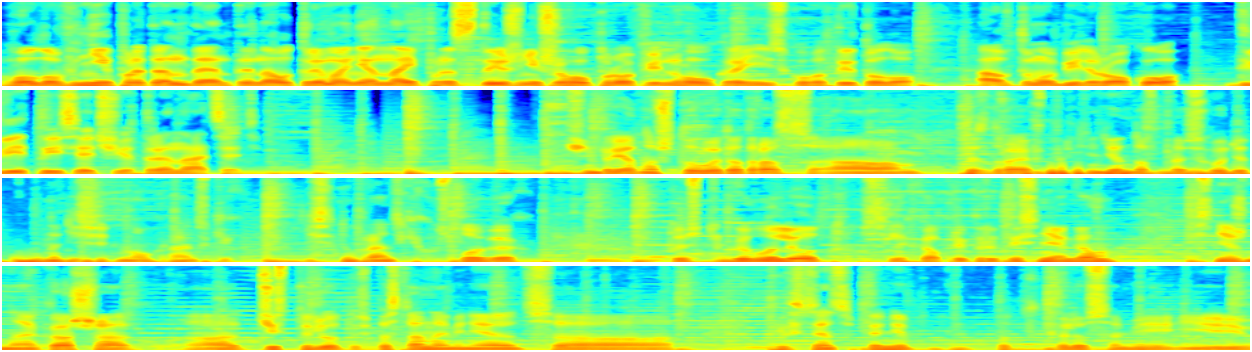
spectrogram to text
головні претенденти на отримання найпрестижнішого профільного українського титулу Автомобіль року 2013. Очень приятно, что в этот раз а, тест-драйв претендентов происходит на действительно украинских, действительно условиях. То есть гололед, слегка прикрытый снегом, снежная каша, а, чистый лед. То есть постоянно меняется коэффициент сцепления под колесами, и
